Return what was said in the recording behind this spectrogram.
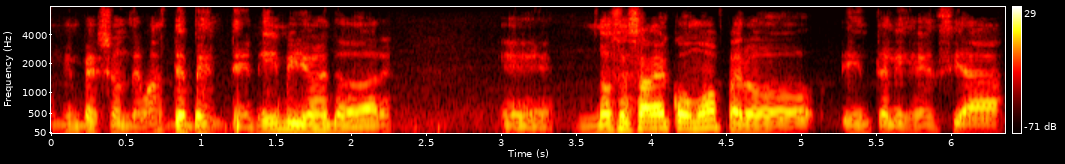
Una inversión de más de 20 mil millones de dólares. Eh, no se sabe cómo, pero inteligencia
